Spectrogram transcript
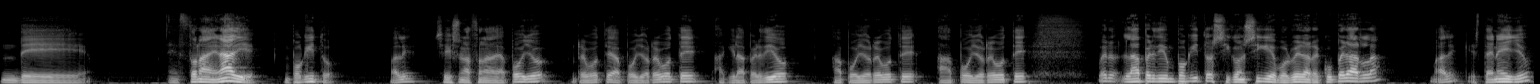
de... en zona de nadie, un poquito, ¿vale? Si es una zona de apoyo, rebote, apoyo, rebote, aquí la perdió, apoyo, rebote, apoyo, rebote. Bueno, la ha perdido un poquito, si consigue volver a recuperarla, ¿vale? Que está en ello,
